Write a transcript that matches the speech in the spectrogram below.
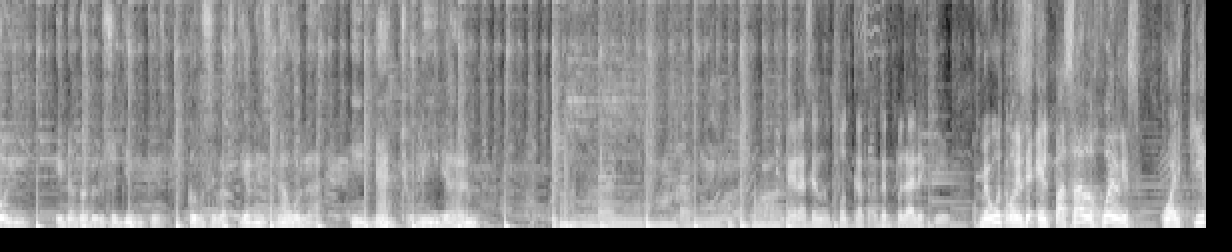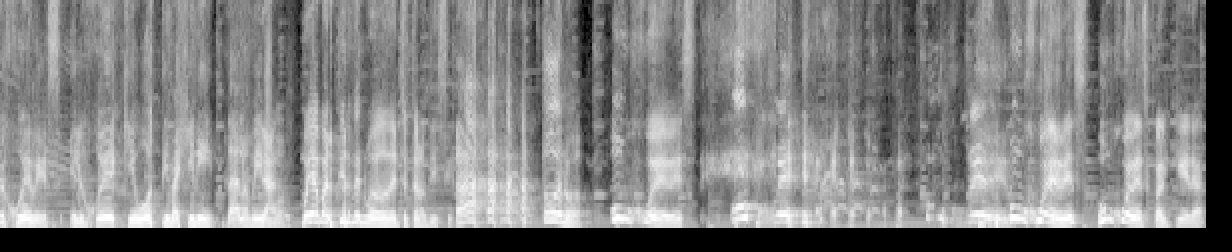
Hoy, en Amables Oyentes, con Sebastián Esnaola y Nacho Lira. Gracias a un podcast atemporales que. Me gusta cuando dice el pasado jueves, cualquier jueves, el jueves que vos te imaginé, da lo Ya, mismo. voy a partir de nuevo, de hecho, esta noticia. Todo de nuevo. Un jueves, Un jueves. Un jueves. un jueves, un jueves cualquiera.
